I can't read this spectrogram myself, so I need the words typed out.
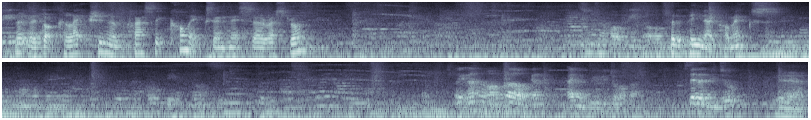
Look, they've got a collection of classic comics in this uh, restaurant. Filipino comics. Yeah.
